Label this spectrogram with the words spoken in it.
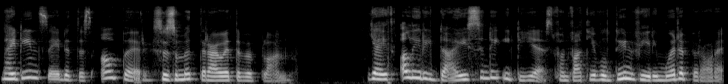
Nadine sê dit is amper soos om 'n troue te beplan. Jy het al hierdie duisende idees van wat jy wil doen vir hierdie modeparade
